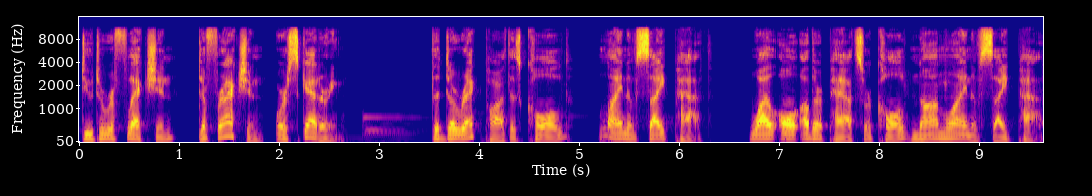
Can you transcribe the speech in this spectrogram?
due to reflection, diffraction, or scattering. The direct path is called line of sight path, while all other paths are called non-line of sight path.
